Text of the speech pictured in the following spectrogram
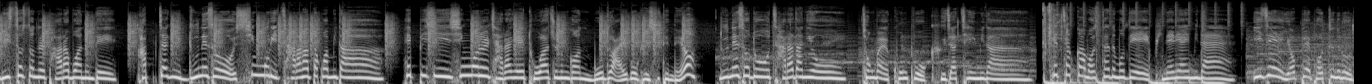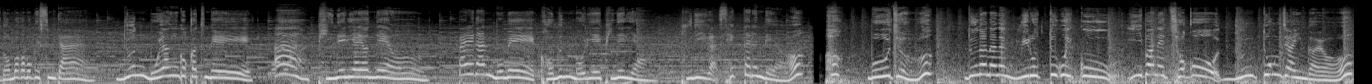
미스터 선을 바라보았는데 갑자기 눈에서 식물이 자라났다고 합니다. 햇빛이 식물을 자라게 도와주는 건 모두 알고 계실 텐데요. 눈에서도 자라다니요. 정말 공포 그 자체입니다. 케첩과 머스타드 모드의 비네리아입니다. 이제 옆에 버튼으로 넘어가 보겠습니다. 눈 모양인 것 같은데 아 비네리아였네요. 빨간 몸에 검은 머리의 비네리아. 분위기가 색다른데요. 헉 뭐죠? 눈 하나는 위로 뜨고 있고 입안에 저거 눈동자인가요?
